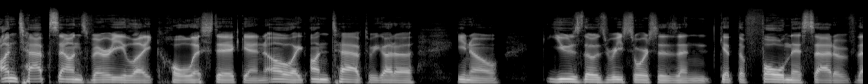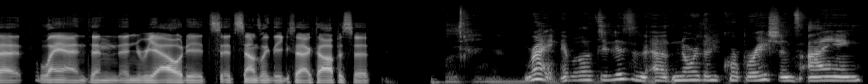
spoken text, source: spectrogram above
untapped sounds very like holistic and oh, like untapped, we gotta, you know, use those resources and get the fullness out of that land. And in reality, it's it sounds like the exact opposite. Right. Well, it is uh, northern corporations eyeing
